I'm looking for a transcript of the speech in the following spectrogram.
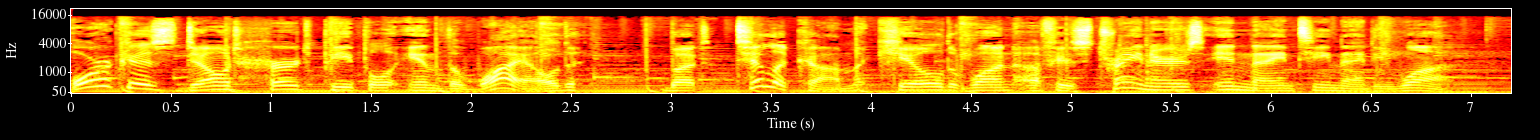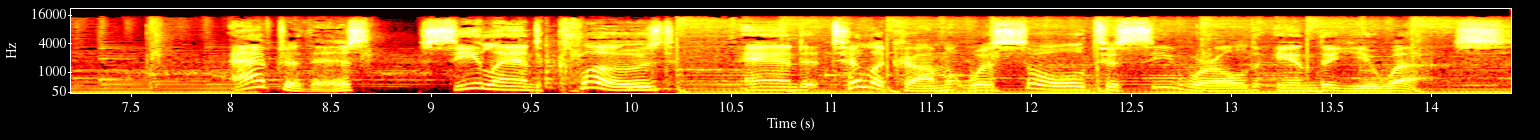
Orcas don't hurt people in the wild, but Tilikum killed one of his trainers in 1991. After this, Sealand closed and Tilikum was sold to SeaWorld in the US.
